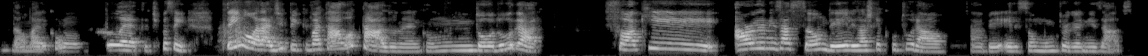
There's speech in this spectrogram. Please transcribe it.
Dá um baile completo. Tipo assim, tem um horário de pico que vai estar lotado, né? Como em todo lugar. Só que a organização deles, acho que é cultural sabe? Eles são muito organizados.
